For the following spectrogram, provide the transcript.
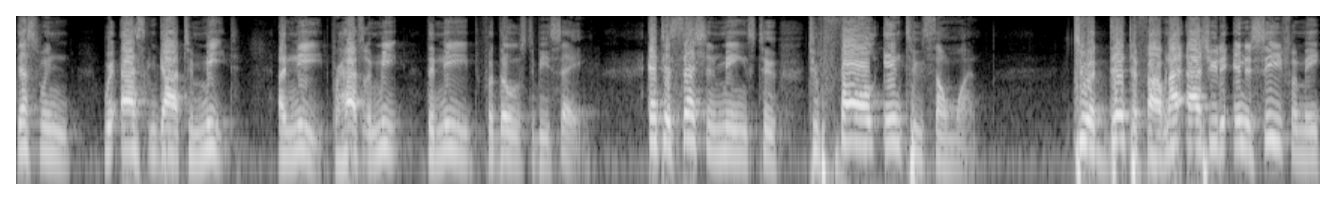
That's when we're asking God to meet a need, perhaps to meet the need for those to be saved. Intercession means to, to fall into someone, to identify. When I ask you to intercede for me,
